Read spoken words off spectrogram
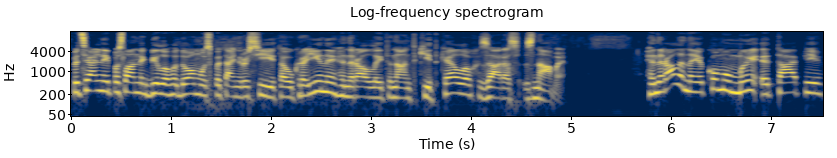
Спеціальний посланник Білого Дому з питань Росії та України, генерал-лейтенант Кіт Келлог, зараз з нами. Генерали, на якому ми етапі,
